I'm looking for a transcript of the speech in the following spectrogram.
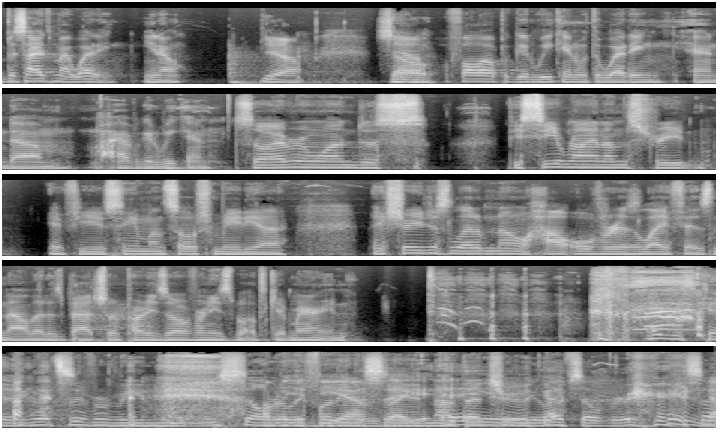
Besides my wedding, you know. yeah. So Yeah. follow up a good weekend with the wedding and um, have a good weekend. So everyone, just if you see Ryan on the street, if you see him on social media, make sure you just let him know how over his life is now that his bachelor party's over and he's about to get married. I'm just kidding. That's super mean. But it's still really funny to say. not that true. Your life's over. Hey, sorry,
